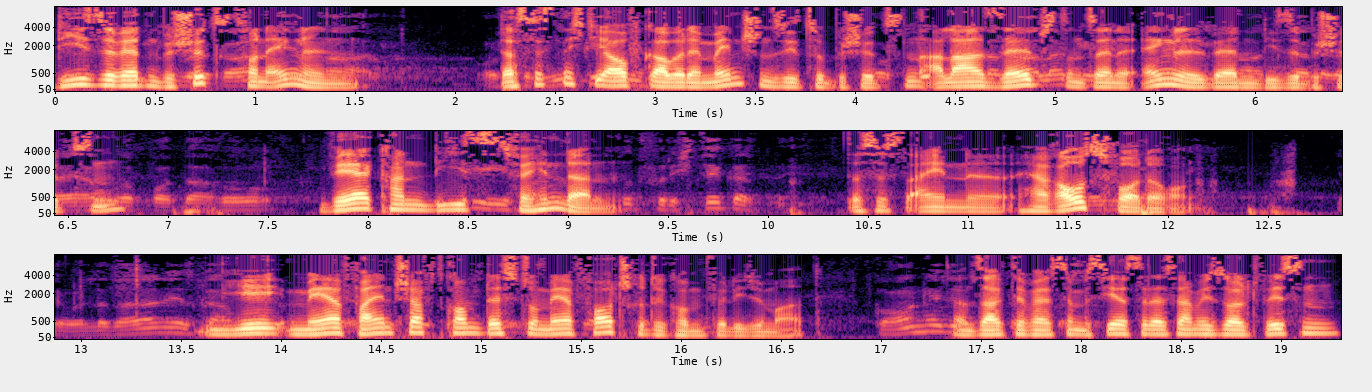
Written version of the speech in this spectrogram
diese werden beschützt von Engeln. Das ist nicht die Aufgabe der Menschen, sie zu beschützen. Allah selbst und seine Engel werden diese beschützen. Wer kann dies verhindern? Das ist eine Herausforderung. Je mehr Feindschaft kommt, desto mehr Fortschritte kommen für die Jamaat. Dann sagt der Vers der Messias, ihr sollt wissen,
